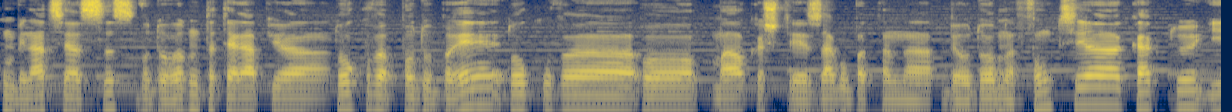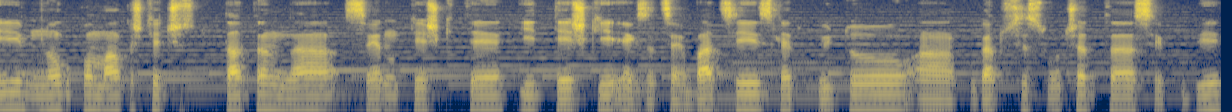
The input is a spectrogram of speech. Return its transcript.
комбинация с водородната терапия, толкова по-добре, толкова по-малка ще е загубата на белодробна функция, както и много по-малка ще е чистота честотата на средно тежките и тежки екзацербации, след които, а, когато се случат, а, се губи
